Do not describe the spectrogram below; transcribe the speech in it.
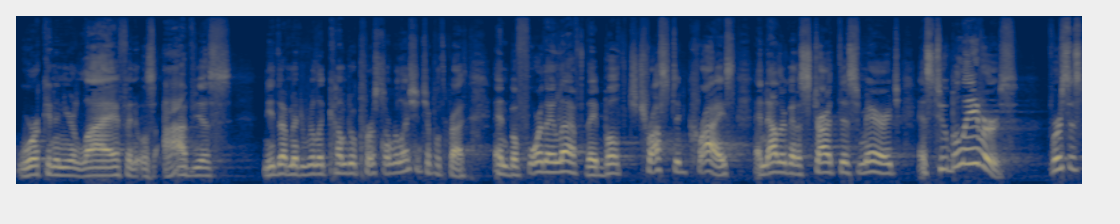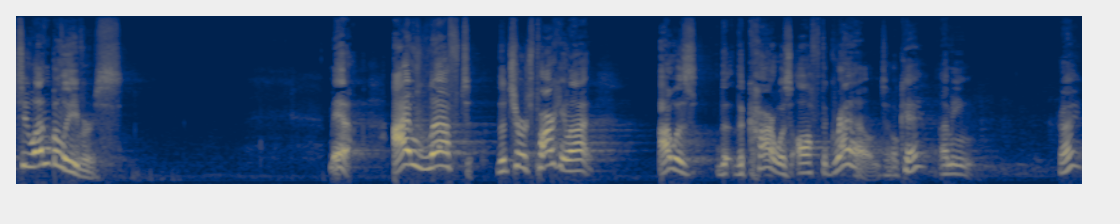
working in your life, and it was obvious. Neither of them had really come to a personal relationship with Christ. And before they left, they both trusted Christ, and now they're going to start this marriage as two believers versus two unbelievers. Man, I left the church parking lot. I was, the, the car was off the ground, okay? I mean, right?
